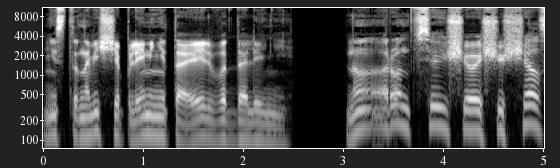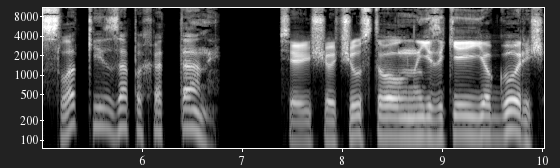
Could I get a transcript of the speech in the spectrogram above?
ни становище племени Таэль в отдалении. Но Арон все еще ощущал сладкий запах от Таны, все еще чувствовал на языке ее горечь,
